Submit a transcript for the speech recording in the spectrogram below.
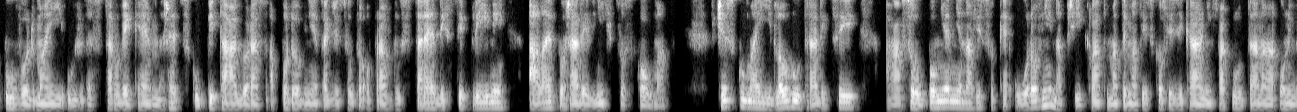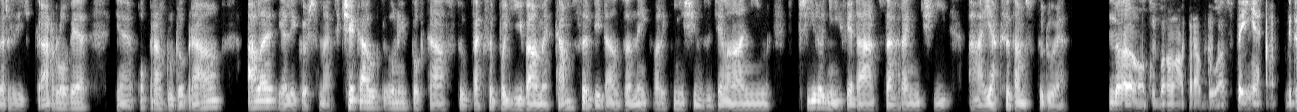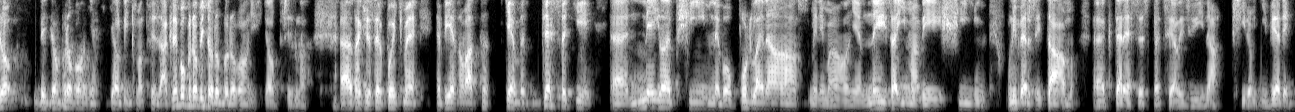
Původ mají už ve starověkém Řecku, Pythagoras a podobně, takže jsou to opravdu staré disciplíny, ale pořád je v nich co zkoumat. V Česku mají dlouhou tradici a jsou poměrně na vysoké úrovni, například Matematicko-fyzikální fakulta na Univerzitě Karlově je opravdu dobrá ale jelikož jsme v Checkout Uni podcastu, tak se podíváme, kam se vydat za nejkvalitnějším vzděláním v přírodních vědách v zahraničí a jak se tam studuje. No jo, Kuba má pravdu. A stejně, kdo by dobrovolně chtěl být matfizák, nebo kdo by to dobrovolně chtěl přiznat. E, takže se pojďme věnovat těm deseti e, nejlepším, nebo podle nás minimálně nejzajímavějším univerzitám, e, které se specializují na přírodní vědy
